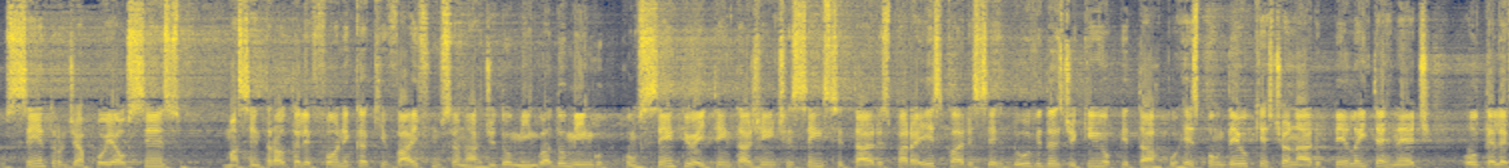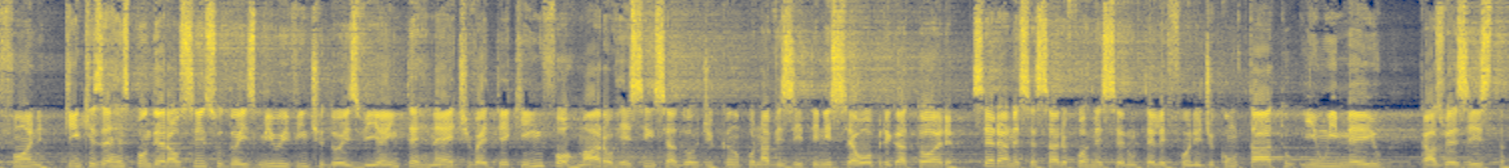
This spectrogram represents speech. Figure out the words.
o Centro de Apoio ao Censo, uma central telefônica que vai funcionar de domingo a domingo, com 180 agentes censitários para esclarecer dúvidas de quem optar por responder o questionário pela internet ou telefone. Quem quiser responder ao censo 2022 via internet vai ter que informar o recenseador de campo na visita inicial obrigatória. Será necessário fornecer um telefone de contato e um e-mail caso exista.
